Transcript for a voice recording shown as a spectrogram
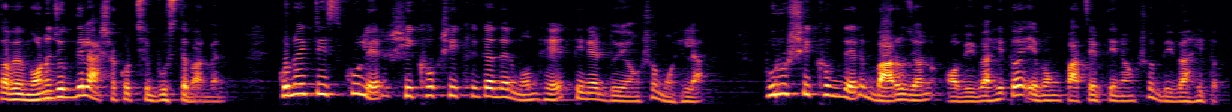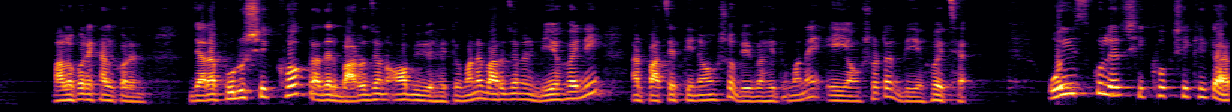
তবে মনোযোগ দিলে আশা করছি বুঝতে পারবেন। কোনো একটি স্কুলের শিক্ষক শিক্ষিকাদের মধ্যে তিনের দুই অংশ মহিলা, পুরুষ শিক্ষকদের বারো জন অবিবাহিত এবং পাঁচের তিন অংশ বিবাহিত। ভালো করে খেয়াল করেন। যারা পুরুষ শিক্ষক, তাদের বারো জন অবিবাহিত মানে বারো জনের বিয়ে হয়নি আর পাঁচের তিন অংশ বিবাহিত মানে এই অংশটার বিয়ে হয়েছে। ওই স্কুলের শিক্ষক শিক্ষিকার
